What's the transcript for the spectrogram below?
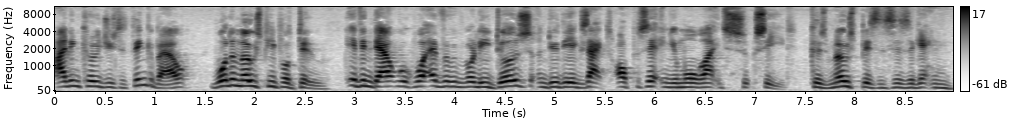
I'd encourage you to think about what do most people do? If in doubt, look what everybody does and do the exact opposite, and you're more likely to succeed. Because most businesses are getting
